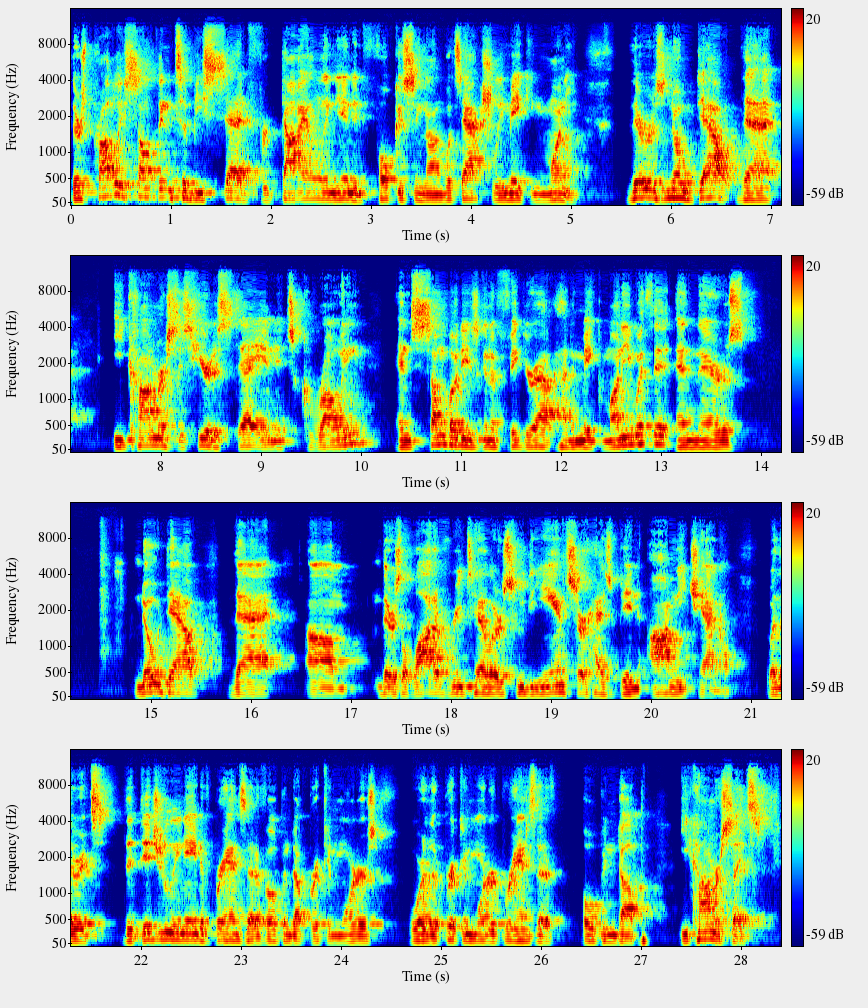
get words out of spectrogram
there's probably something to be said for dialing in and focusing on what's actually making money. There is no doubt that e commerce is here to stay and it's growing and somebody's going to figure out how to make money with it. And there's no doubt that um, there's a lot of retailers who the answer has been omni-channel, whether it's the digitally native brands that have opened up brick and mortars or the brick and mortar brands that have opened up e-commerce sites.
